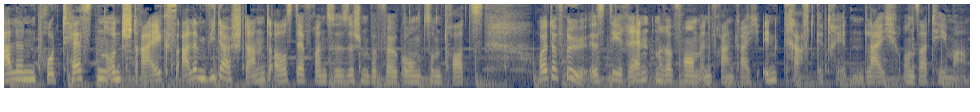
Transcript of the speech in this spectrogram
Allen Protesten und Streiks, allem Widerstand aus der französischen Bevölkerung zum Trotz. Heute früh ist die Rentenreform in Frankreich in Kraft getreten. Gleich unser Thema.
